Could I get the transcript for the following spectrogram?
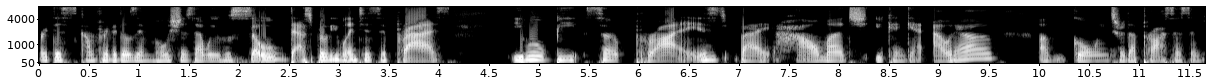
or discomfort of those emotions that we so desperately want to suppress, you will be surprised by how much you can get out of of going through the process and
